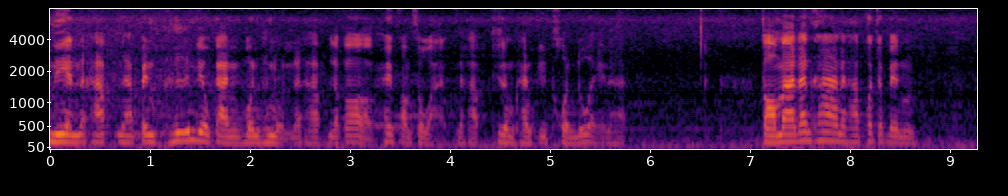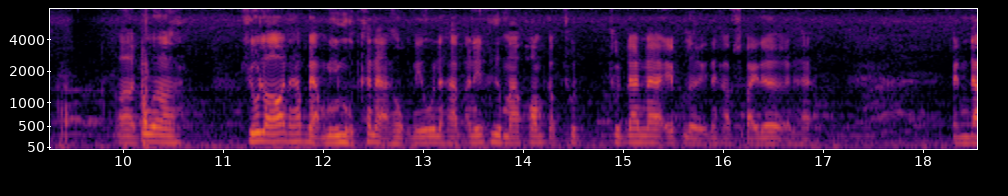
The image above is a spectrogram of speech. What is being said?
เนียนนะครับนะเป็นพื้นเดียวกันบนถนนนะครับ แล้วก็ให้ความสว่างนะครับ ที่สำคัญคือทนด้วยนะฮะต่อมาด้านข้างนะครับก็จะเป็น ตัวคิ้วล้อนะครับแบบมีหมุดขนาด 6 นิ้วนะครับ อันนี้คือมาพร้อมกับชุดชุดด้านหน้า F เลยนะครับสไปเดอร์นะฮะเป็นด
